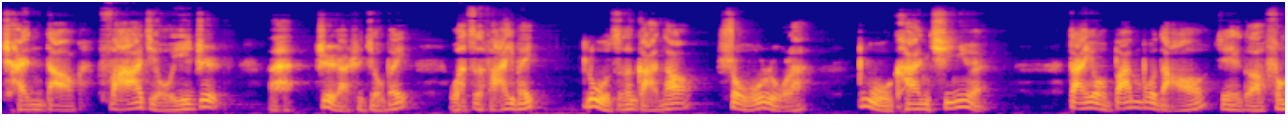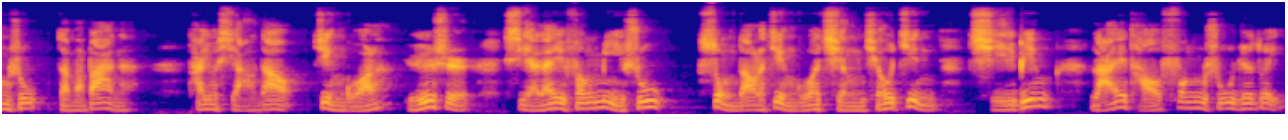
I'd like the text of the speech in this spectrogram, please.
臣当罚酒一掷，哎，掷啊是酒杯，我自罚一杯。陆子感到受侮辱了，不堪其虐，但又扳不倒这个风叔，怎么办呢？他又想到晋国了，于是写了一封密书。送到了晋国，请求晋起兵来讨封叔之罪。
